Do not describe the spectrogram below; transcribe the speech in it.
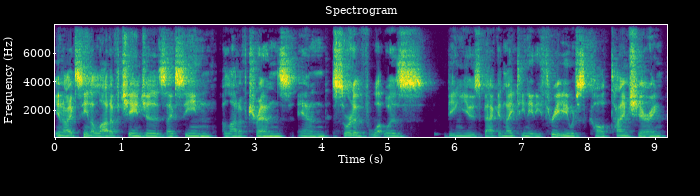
You know, I've seen a lot of changes, I've seen a lot of trends, and sort of what was being used back in 1983, which is called time sharing,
